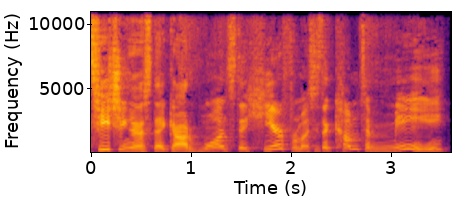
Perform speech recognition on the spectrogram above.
teaching us that God wants to hear from us. He said, Come to me.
